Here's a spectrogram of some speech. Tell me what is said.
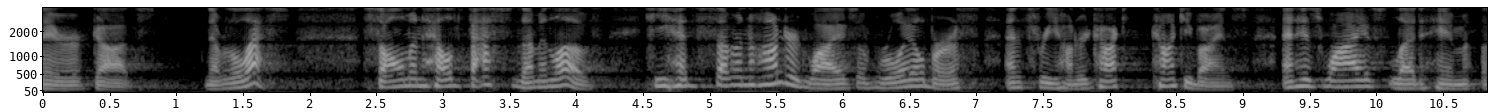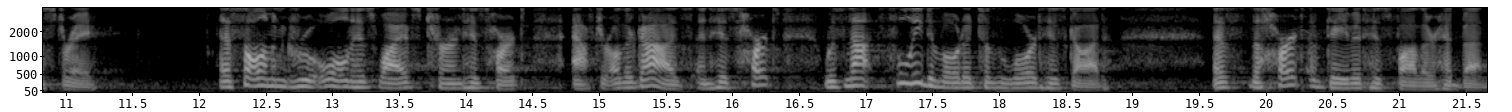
their gods. Nevertheless, Solomon held fast to them in love. He had 700 wives of royal birth and 300 concubines, and his wives led him astray. As Solomon grew old, his wives turned his heart after other gods, and his heart was not fully devoted to the Lord his God, as the heart of David his father had been.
